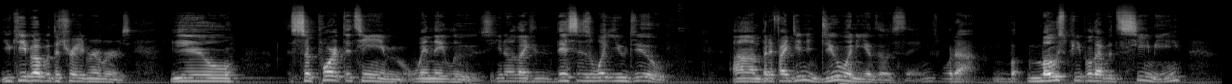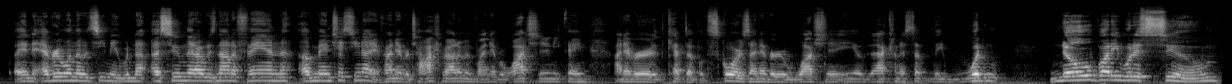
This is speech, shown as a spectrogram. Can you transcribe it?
you keep up with the trade rumors. You support the team when they lose. You know, like this is what you do. Um, but if I didn't do any of those things, what I, most people that would see me and everyone that would see me would not assume that I was not a fan of Manchester United. If I never talked about them, if I never watched anything, I never kept up with the scores, I never watched any of that kind of stuff, they wouldn't, nobody would assume,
